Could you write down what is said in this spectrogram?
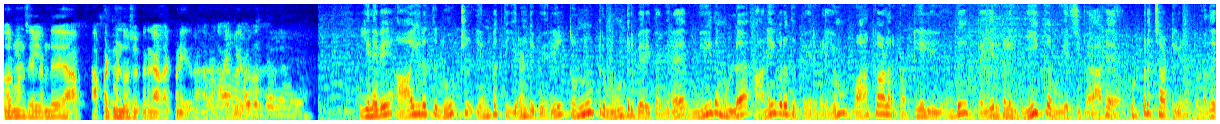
கவர்மெண்ட் சைட்லேருந்து அப்பார்ட்மெண்ட் ஒரு சில பேருக்கு அலாட் பண்ணியிருக்காங்க அவங்க வாங்கிடுவாங்க எனவே ஆயிரத்து நூற்று எண்பத்தி இரண்டு பேரில் தொன்னூற்று மூன்று பேரை தவிர மீதமுள்ள அனைவரது பெயர்களையும் வாக்காளர் பட்டியலில் இருந்து பெயர்களை நீக்க முயற்சிப்பதாக குற்றச்சாட்டு எழுந்துள்ளது.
